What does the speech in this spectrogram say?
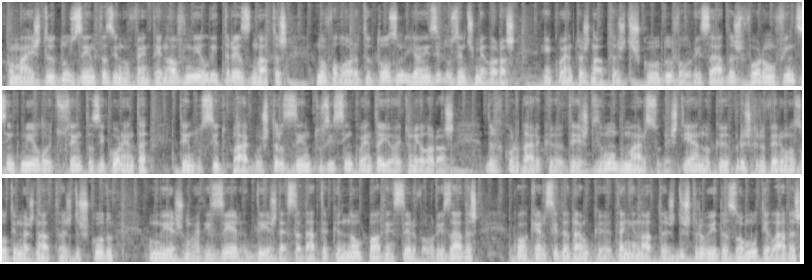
com mais de 299.013 notas no valor de 12 milhões e 200 mil euros, enquanto as notas de escudo valorizadas foram 25.840, tendo sido pagos 358 mil euros. De recordar que desde 1 de março deste ano que prescreveram as últimas notas de escudo, o mesmo é dizer, desde essa data que não podem ser valorizadas, qualquer cidadão que tenha notas destruídas ou mutiladas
